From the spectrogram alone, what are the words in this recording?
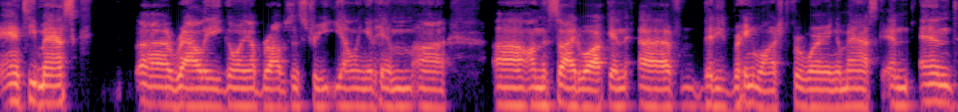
anti-mask uh rally going up robson street yelling at him uh uh, on the sidewalk and uh, that he's brainwashed for wearing a mask. And and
